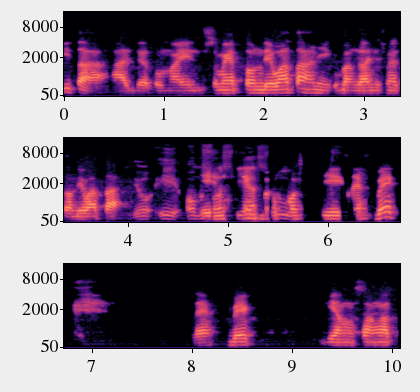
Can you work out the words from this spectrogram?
kita ada pemain Semeton Dewata nih, kebanggaannya Semeton Dewata. Yo, i, Om Swastiastu. Ini left back. Left back yang sangat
